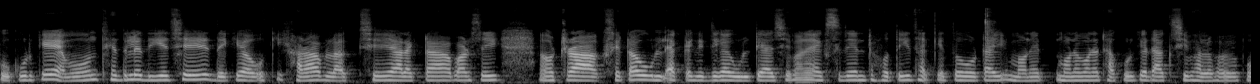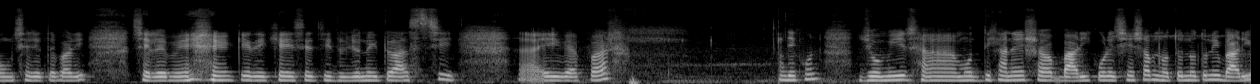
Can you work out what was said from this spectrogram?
কুকুরকে এমন থেঁতলে দিয়েছে, দেখে কি খারাপ লাগছে। আর একটা আবার সেই ট্রাক সেটাও এক এক জায়গায় উল্টে আছে। মানে অ্যাক্সিডেন্ট হতেই থাকে। তো ওটাই মনে মনে মনে ঠাকুরকে ডাকছি, ভালোভাবে পৌঁছে যেতে পারি। ছেলে মেয়েকে রেখে এসেছি, দুজনেই তো আসছি। এই ব্যাপার। দেখুন জমির মধ্যিখানে সব বাড়ি করেছে সব নতুন নতুনই বাড়ি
